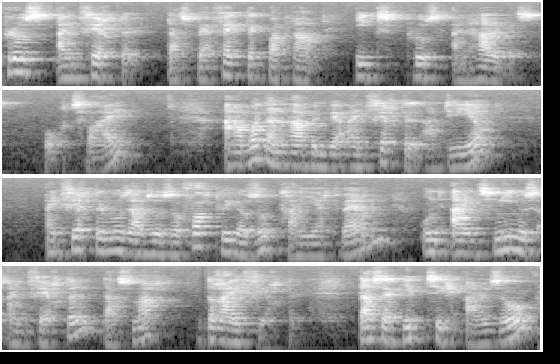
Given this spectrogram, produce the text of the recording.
plus ein Viertel das perfekte Quadrat x plus ein halbes hoch 2. Aber dann haben wir ein Viertel addiert. Ein Viertel muss also sofort wieder subtrahiert werden und 1 minus ein Viertel, das macht 3 Viertel. Das ergibt sich also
